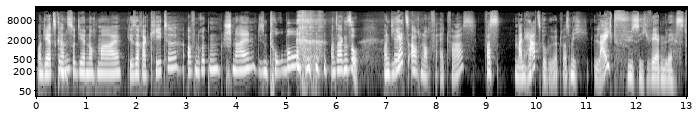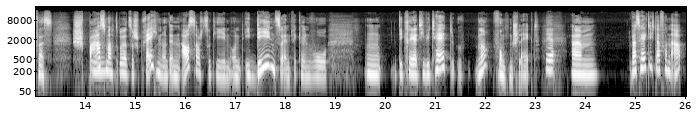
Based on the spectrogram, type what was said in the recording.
Und jetzt kannst mhm. du dir nochmal diese Rakete auf den Rücken schnallen, diesen Turbo und sagen, so. Und ja. jetzt auch noch für etwas, was mein Herz berührt, was mich leichtfüßig werden lässt, was Spaß mhm. macht, darüber zu sprechen und in den Austausch zu gehen und Ideen zu entwickeln, wo mh, hm, die Kreativität ne, Funken schlägt. Ja. Ähm, was hält dich davon ab,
